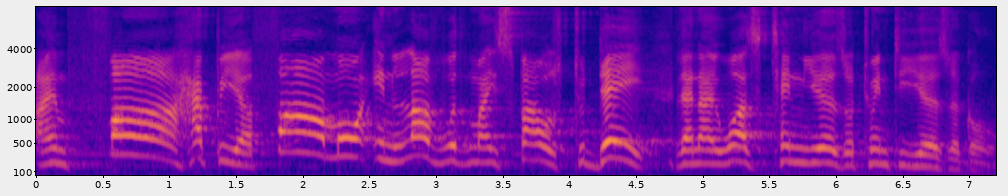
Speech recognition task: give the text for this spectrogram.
I'm far happier, far more in love with my spouse today than I was 10 years or 20 years ago.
